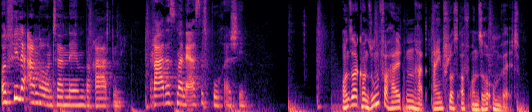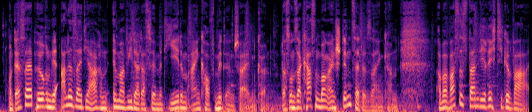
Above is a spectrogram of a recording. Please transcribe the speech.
und viele andere Unternehmen beraten. Gerade ist mein erstes Buch erschienen. Unser Konsumverhalten hat Einfluss auf unsere Umwelt. Und deshalb hören wir alle seit Jahren immer wieder, dass wir mit jedem Einkauf mitentscheiden können. Dass unser Kassenbon ein Stimmzettel sein kann. Aber was ist dann die richtige Wahl?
